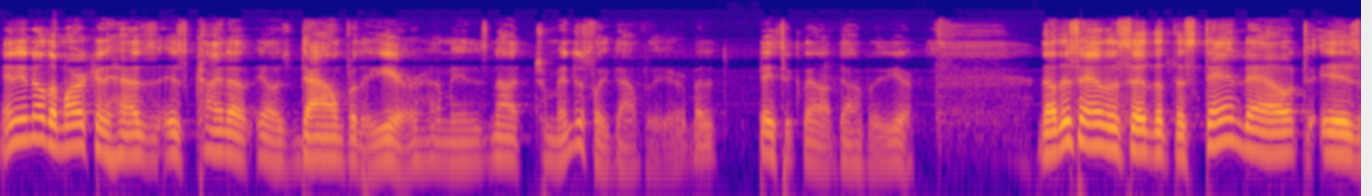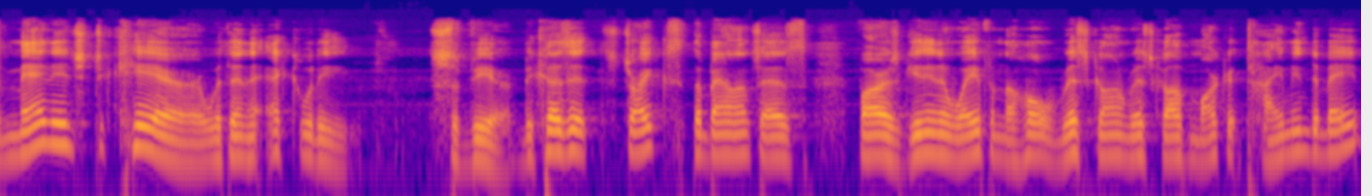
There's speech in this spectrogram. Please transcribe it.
And you know the market has is kind of you know is down for the year. I mean it's not tremendously down for the year but it's basically not down for the year. Now this analyst said that the standout is managed care within equity sphere because it strikes the balance as far as getting away from the whole risk on, risk off market timing debate.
